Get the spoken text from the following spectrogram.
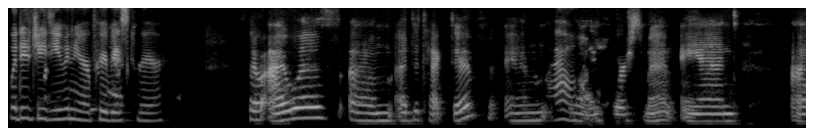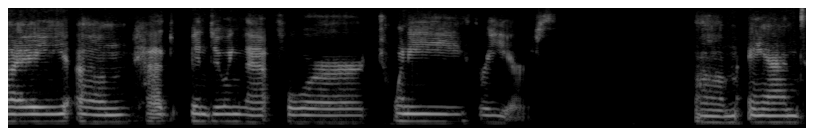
What did you do in your previous career? So I was um, a detective in wow. law enforcement, and I um, had been doing that for 23 years. Um, and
